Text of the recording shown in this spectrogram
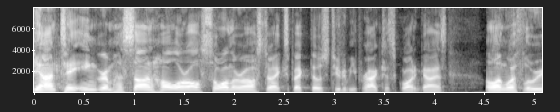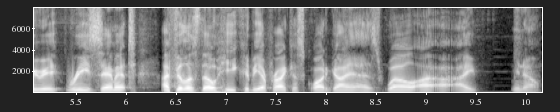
Keaontay Ingram, Hassan Hall are also on the roster. I expect those two to be practice squad guys, along with Louis Rees-Zammit. I feel as though he could be a practice squad guy as well. I, I, you know,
